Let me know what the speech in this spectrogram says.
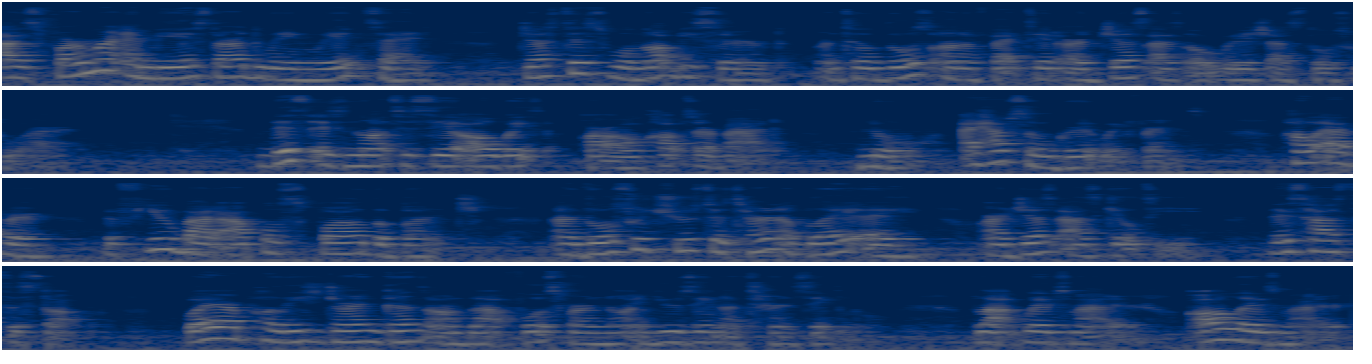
As former NBA star Dwyane Wade said, justice will not be served until those unaffected are just as outraged as those who are. This is not to say always or all cops are bad. No, I have some great white friends. However, the few bad apples spoil the bunch, and those who choose to turn a blind eye are just as guilty. This has to stop. Why are police drawing guns on black folks for not using a turn signal? Black lives matter. All lives matter.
